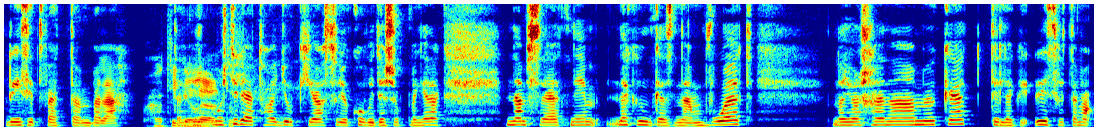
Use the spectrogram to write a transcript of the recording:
részét vettem bele. Hát igen, lehet, most direkt hagyjuk ki azt, hogy a covidosok megjelennek. Nem szeretném, nekünk ez nem volt, nagyon sajnálom őket, tényleg részt vettem,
